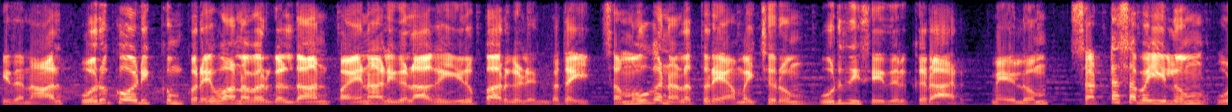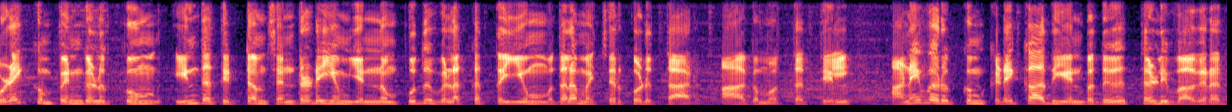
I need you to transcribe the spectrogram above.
இதனால் ஒரு கோடிக்கும் குறைவானவர்கள்தான் பயனாளிகளாக இருப்பார்கள் என்பதை சமூக நலத்துறை அமைச்சரும் உறுதி செய்திருக்கிறார். மேலும் சட்டசபையிலும் உழைக்கும் பெண்களுக்கும் இந்த திட்டம் சென்றடையும் என்னும் புது விளக்கத்தையும் முதலமைச்சர் கொடுத்தார். ஆக மொத்தத்தில் அனைவருக்கும் கிடைக்காது என்பது தெளிவாகிறது.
